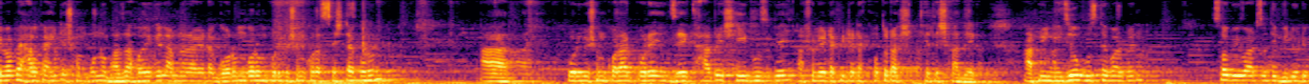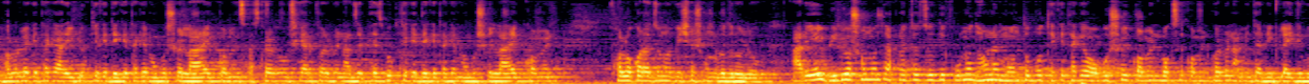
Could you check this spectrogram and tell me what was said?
এভাবে হালকা হিটে সম্পূর্ণ ভাজা হয়ে গেলে আপনারা এটা গরম গরম পরিবেশন করার চেষ্টা করুন। আর পরিবেশন করার পরে যে খাবে সেই বুঝবে আসলে এটা পিঠাটা কতটা খেতে স্বাদের। আপনি নিজেও বুঝতে পারবেন। সব ইউয়ার যদি ভিডিওটি ভালো লেগে থাকে আর ইউটিউব থেকে দেখে থাকেন, অবশ্যই লাইক কমেন্ট সাবস্ক্রাইব এবং শেয়ার করবেন। আর যে ফেসবুক থেকে দেখে থাকেন, অবশ্যই লাইক কমেন্ট ফলো করার জন্য বিশেষ অনুরোধ রইল। আর এই ভিডিও সম্বন্ধে আপনাদের যদি কোনো ধরনের মন্তব্য থেকে থাকে, অবশ্যই কমেন্ট বক্সে কমেন্ট করবেন, আমি তার রিপ্লাই দেবো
